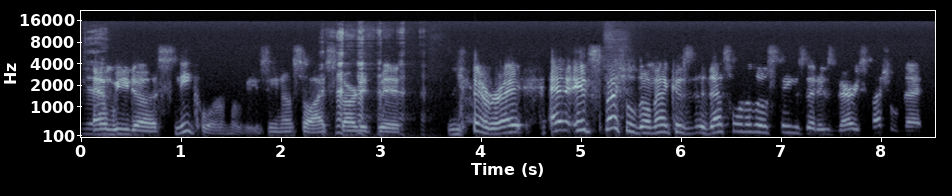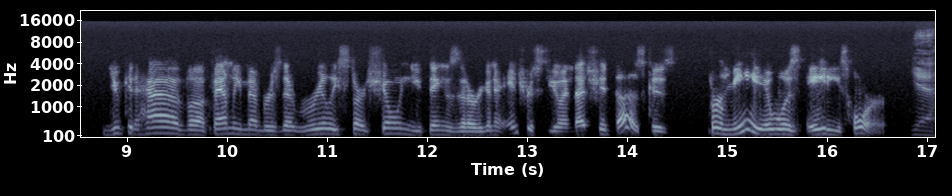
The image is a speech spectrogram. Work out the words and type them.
Yeah. and we'd uh, sneak horror movies, you know. So I started with, yeah, right. And it's special though, man, because that's one of those things that is very special that you can have uh, family members that really start showing you things that are going to interest you, and that shit does. Because for me, it was '80s horror. yeah.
